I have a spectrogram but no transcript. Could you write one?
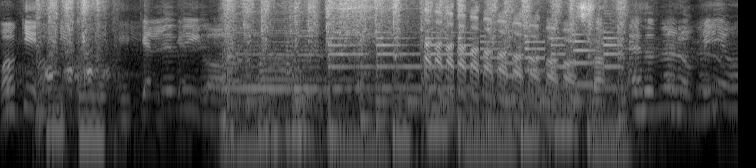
Monkey, ¿qué le digo? Eso no es mío.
